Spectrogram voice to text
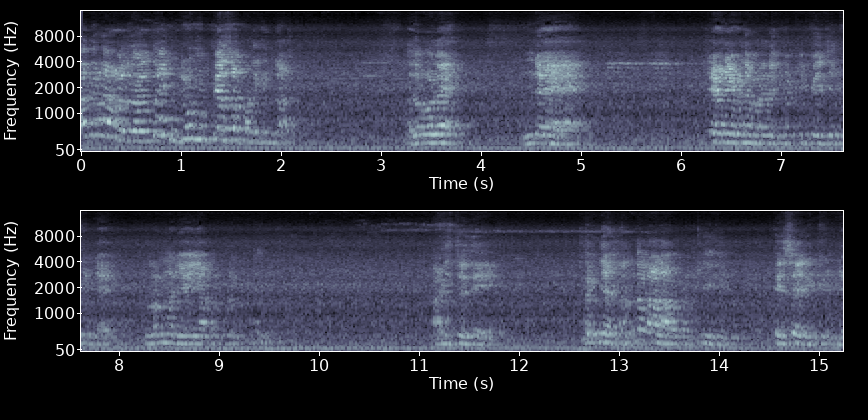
அதனால் அவர்கள் தான் இன்றும் பேசப்படுகின்றார் அதுபோல இந்த தேவையான அவர்களை பற்றி பேசியிருக்கின்ற குரல்மொழி ஐயா அவர்களுக்கும் அடுத்தது கவிஞர் நந்தலாலா பற்றி பேச இருக்கின்ற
